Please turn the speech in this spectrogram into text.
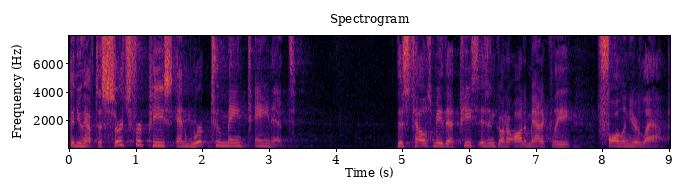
then you have to search for peace and work to maintain it. This tells me that peace isn't going to automatically fall in your lap.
